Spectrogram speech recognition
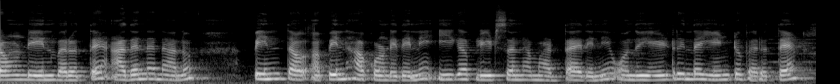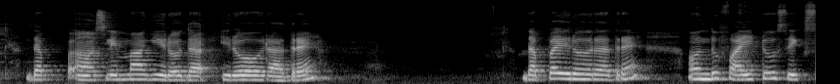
ರೌಂಡ್ ಏನು ಬರುತ್ತೆ, ಅದನ್ನು ನಾನು ಪಿನ್ ತ, ಪಿನ್ ಹಾಕ್ಕೊಂಡಿದ್ದೀನಿ ಈಗ ಪ್ಲೀಟ್ಸನ್ನು ಮಾಡ್ತಾ ಇದ್ದೀನಿ. ಒಂದು ಏಳರಿಂದ ಎಂಟು ಬರುತ್ತೆ. ದಪ್ಪ ಸ್ಲಿಮ್ಮಾಗಿ ಇರೋದ, ಇರೋರಾದರೆ ದಪ್ಪ ಇರೋರಾದರೆ ಒಂದು ಫೈ ಟು ಸಿಕ್ಸ್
